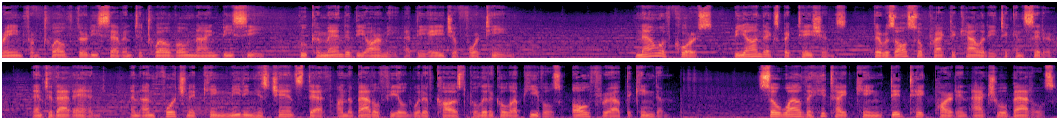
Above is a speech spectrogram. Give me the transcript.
reigned from 1237 to 1209 BC, who commanded the army at the age of 14. Now of course, beyond expectations, there was also practicality to consider, and to that end, an unfortunate king meeting his chance death on the battlefield would have caused political upheavals all throughout the kingdom. So while the Hittite king did take part in actual battles,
